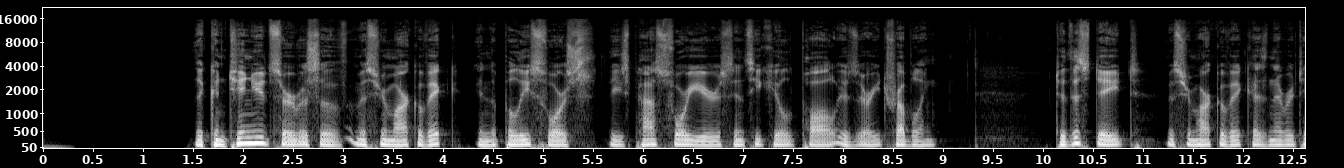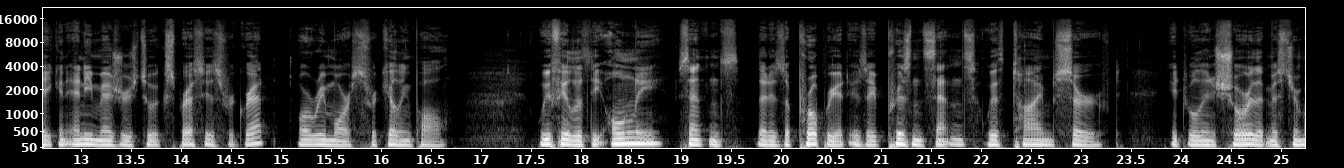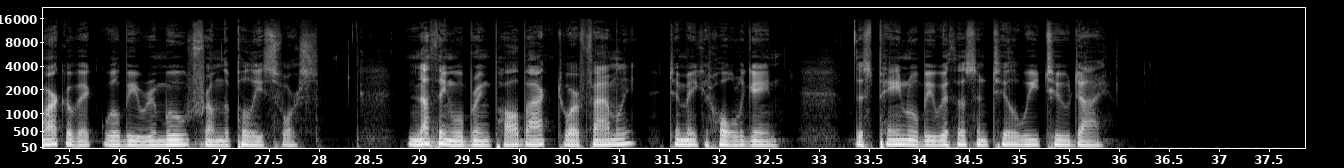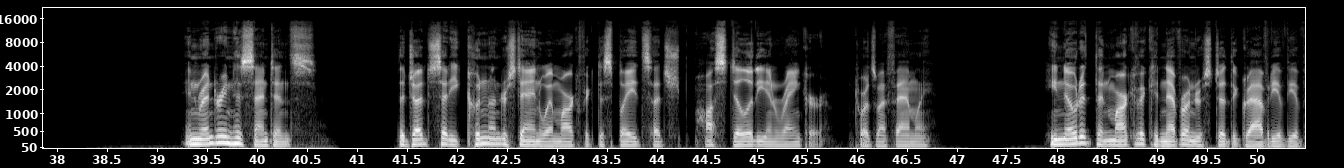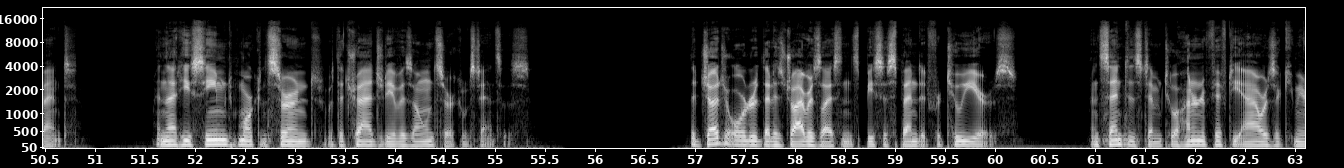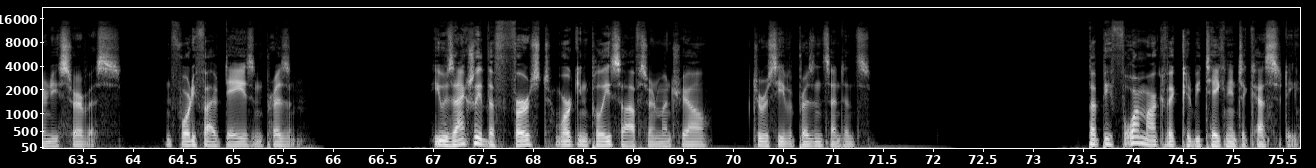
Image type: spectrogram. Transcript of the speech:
The continued service of Mr. Markovic in the police force these past four years since he killed Paul is very troubling. To this date, Mr. Markovic has never taken any measures to express his regret or remorse for killing Paul. We feel that the only sentence that is appropriate is a prison sentence with time served. It will ensure that Mr. Markovic will be removed from the police force. Nothing will bring Paul back to our family to make it whole again. This pain will be with us until we too die. In rendering his sentence, the judge said he couldn't understand why Markovic displayed such hostility and rancor towards my family. He noted that Markovic had never understood the gravity of the event, and that he seemed more concerned with the tragedy of his own circumstances. The judge ordered that his driver's license be suspended for two years and sentenced him to 150 hours of community service and 45 days in prison. He was actually the first working police officer in Montreal to receive a prison sentence. But before Markovic could be taken into custody,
